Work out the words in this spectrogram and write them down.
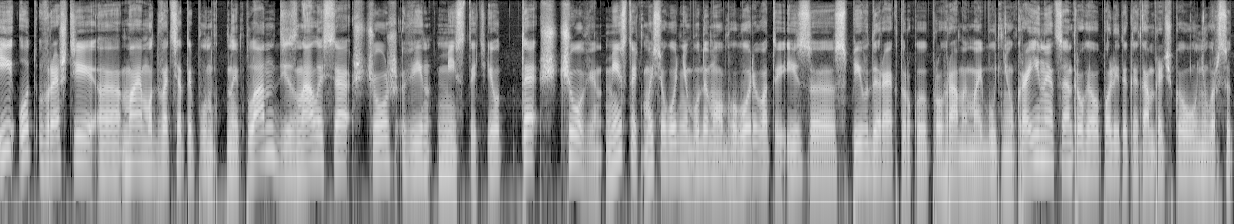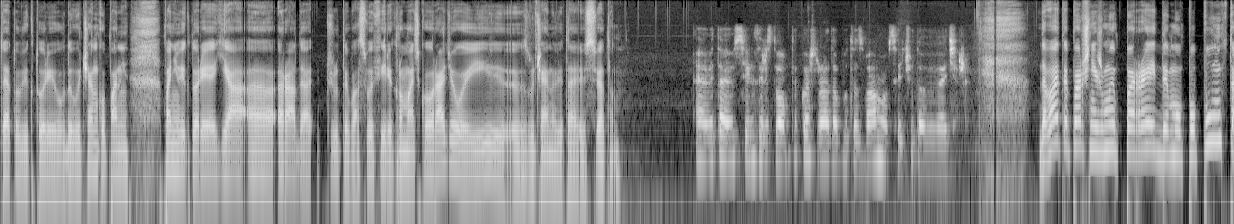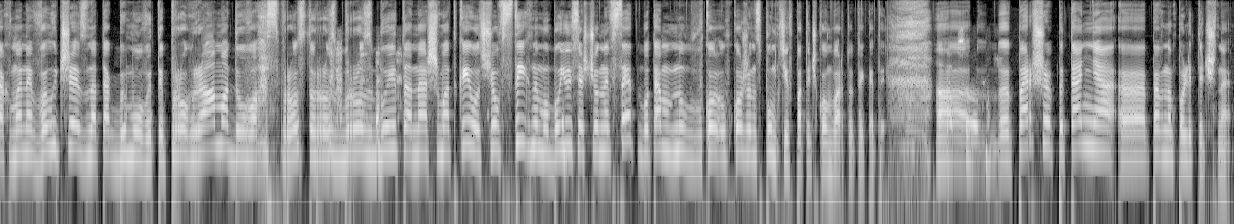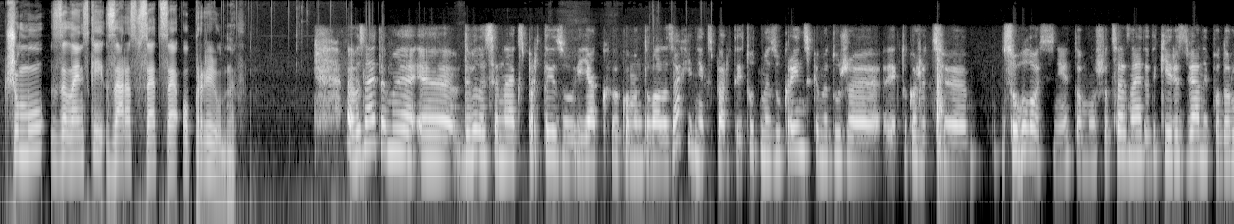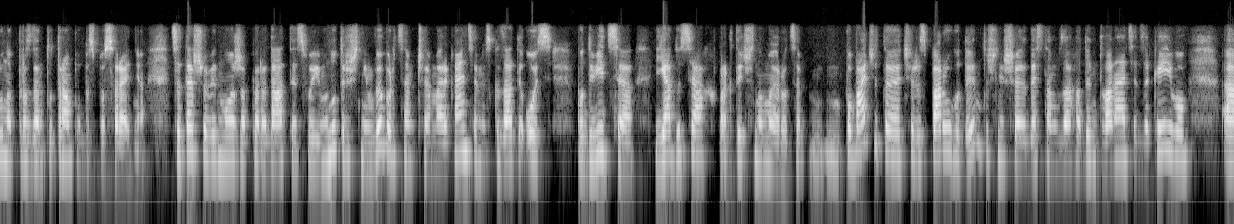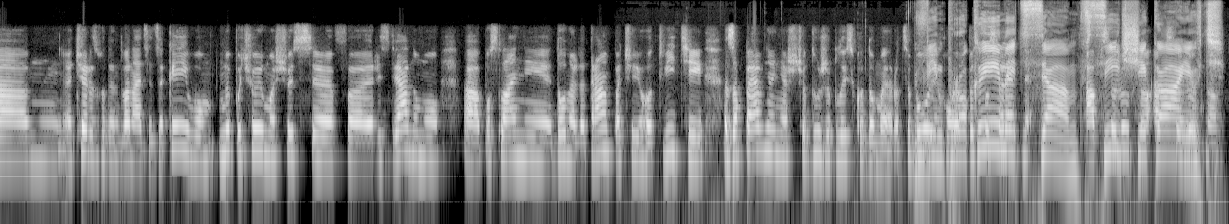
І от, врешті, е, маємо 20-пунктний план. Дізналися, що ж він містить. І от те, що він містить, ми сьогодні будемо обговорювати із е, співдиректоркою програми Майбутнє України Центру геополітики Камбриджського університету Вікторією Вдовиченко. Пані пані Вікторія, я е, рада чути вас в ефірі громадського радіо і, звичайно, вітаю святом. Е, Вітаю всіх з Різдвом. Також рада бути з вами в цей чудовий вечір. Давайте, перш ніж ми перейдемо по пунктах. В мене величезна, так би мовити, програма до вас, просто розбита на шматки. От що встигнемо, боюся, що не все, бо там ну в кожен з пунктів патичком варто тикати. Абсолютно. е, Перше питання, е, певно, політичне. Чому Зеленський зараз все це оприлюднив? Ви знаєте, ми е, дивилися на експертизу і як коментували західні експерти, і тут ми з українськими дуже, як то кажуть, е, суголосні, тому що це знаєте такий різдвяний подарунок президенту Трампу безпосередньо. Це те, що він може передати своїм внутрішнім виборцям чи американцям і сказати: ось, подивіться, я досяг практично миру. Це побачите через пару годин, точніше, десь там за годин 12 за Києвом. е, Через годин 12 за Києвом ми почуємо щось е, в різдвяному посланні Дональда Трампа чи його твіті запевнення, що дуже близько до миру. Це Він прокинеться, всі чекають. абсолютно.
